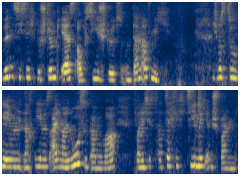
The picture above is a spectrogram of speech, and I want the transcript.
würden sie sich bestimmt erst auf sie stürzen und dann auf mich. Ich muss zugeben, nachdem es einmal losgegangen war, fand ich es tatsächlich ziemlich entspannend.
